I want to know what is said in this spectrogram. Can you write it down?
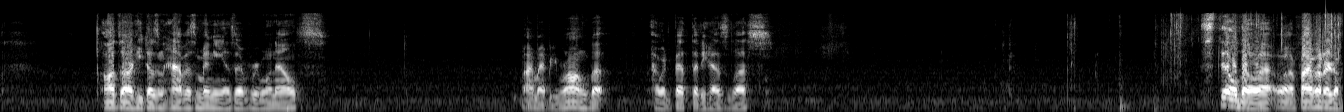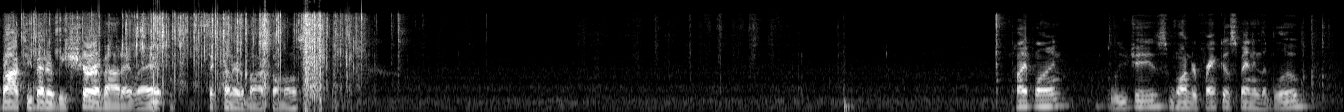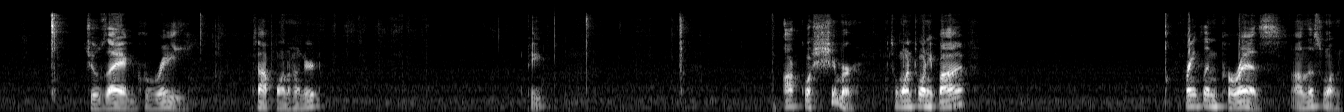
Odds are he doesn't have as many as everyone else. I might be wrong, but I would bet that he has less. Still, though, at uh, 500 a box, you better be sure about it, right? 600 a box almost. Pipeline, Blue Jays, Wander Franco spanning the globe, Josiah Gray, top 100. Pete. Aqua Shimmer to 125. Franklin Perez on this one.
